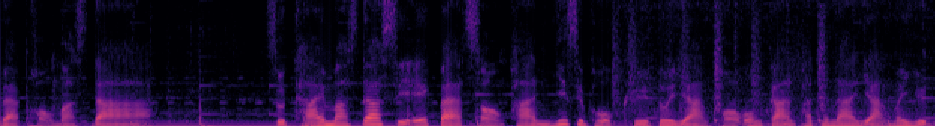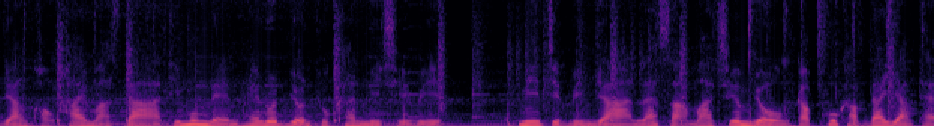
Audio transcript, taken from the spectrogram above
แบบของ Mazda สุดท้าย Mazda CX8 2026 คือตัวอย่างขององค์การพัฒนาอย่างไม่หยุดยั้งของค่าย Mazda ที่มุ่งเน้นให้รถยนต์ทุกคันมีชีวิต มีจิตวิญญาณและสามารถเชื่อมโยงกับผู้ขับได้อย่างแท้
